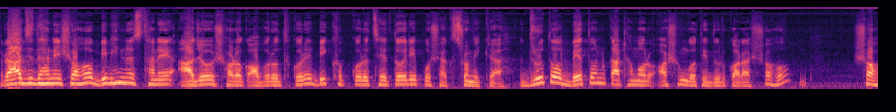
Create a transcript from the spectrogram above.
রাজধানী সহ বিভিন্ন স্থানে আজও সড়ক অবরোধ করে বিক্ষোভ করেছে তৈরি পোশাক শ্রমিকরা। দ্রুত বেতন কাঠামোর অসঙ্গতি দূর করা সহ সহ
